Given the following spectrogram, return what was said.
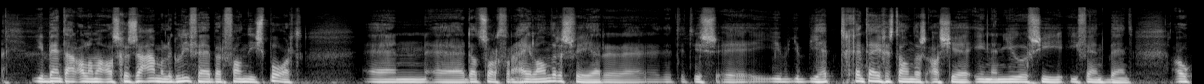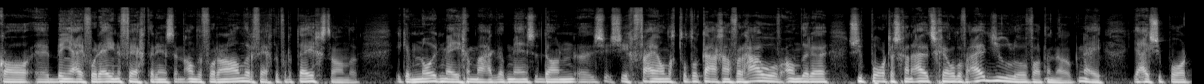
Je bent daar allemaal als gezamenlijk liefhebber van die sport. En eh, dat zorgt voor een heel andere sfeer. Eh, het, is, eh, je, je, hebt geen tegenstanders als je in een UFC-event bent. Ook al ben jij voor de ene vechter en een ander voor een andere vechter voor de tegenstander. Ik heb nooit meegemaakt dat mensen dan zich vijandig tot elkaar gaan verhouden. Of andere supporters gaan uitschelden of uitjoelen of wat dan ook. Nee, jij support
